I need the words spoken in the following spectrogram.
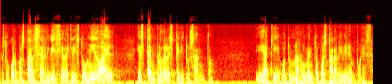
Nuestro cuerpo está al servicio de Cristo, unido a Él, y es templo del Espíritu Santo. Y aquí otro un argumento pues para vivir en pureza.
